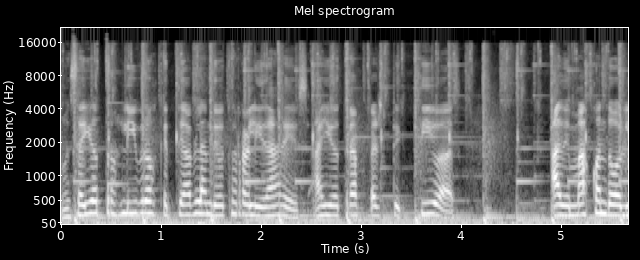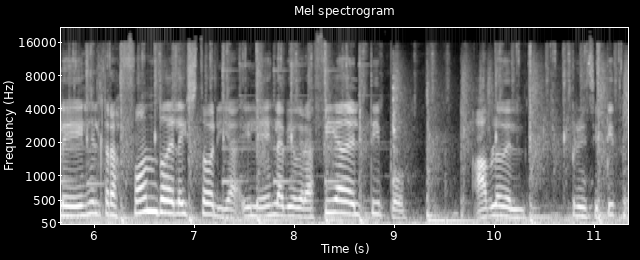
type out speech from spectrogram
O sea, hay otros libros que te hablan de otras realidades, hay otras perspectivas. Además, cuando lees el trasfondo de la historia y lees la biografía del tipo, hablo del principito,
